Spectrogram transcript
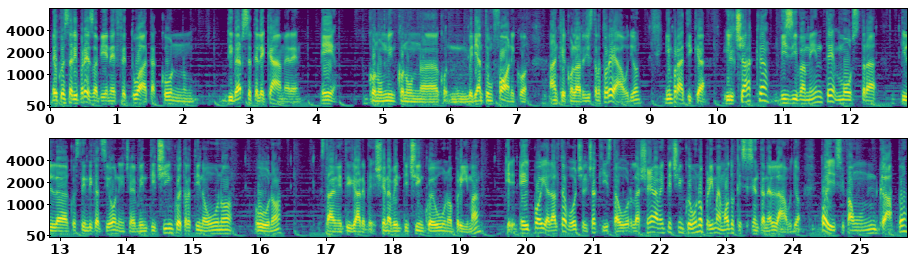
e questa ripresa viene effettuata con diverse telecamere e con un, con un, con, mediante un fonico anche con il registratore audio, in pratica il CHAC visivamente mostra il, queste indicazioni, cioè 25-1, 1, sta a indicare scena 25-1 prima, e, poi ad alta voce il ciacchista urla scena 25.1 prima in modo che si senta nell'audio. Poi si fa un clap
